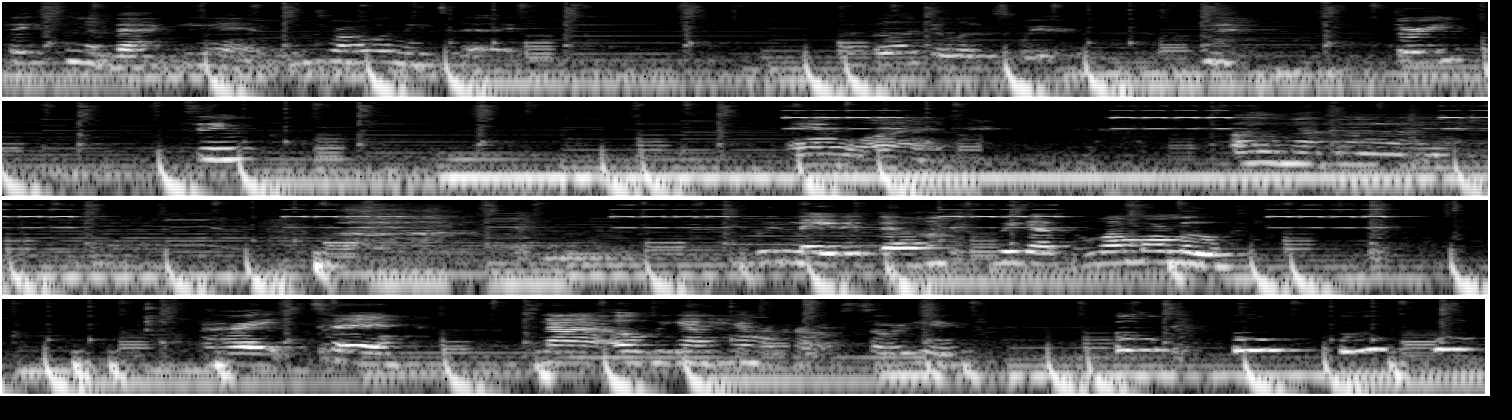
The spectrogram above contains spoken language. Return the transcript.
Facing the back again. What's wrong with me today? I feel like it looks weird. Three, two, and one. Oh my God. We made it though. We got one more move. All right, 10, 9. Oh, we got hammer curls. So we're here. Boop, boop, boop,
